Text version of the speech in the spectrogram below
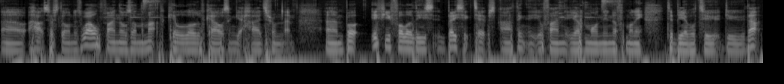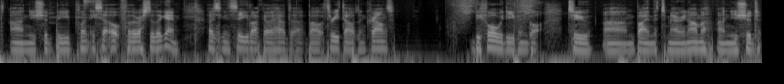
uh, Hearts of Stone as well, find those on the map, kill a load of cows and get hides from them. Um, but if you follow these basic tips I think that you'll find that you have more than enough money to be able to do that and you should be plenty set up for the rest of the game. As you can see like I had about 3,000 crowns before we'd even got to um, buying the Temerian armor and you should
